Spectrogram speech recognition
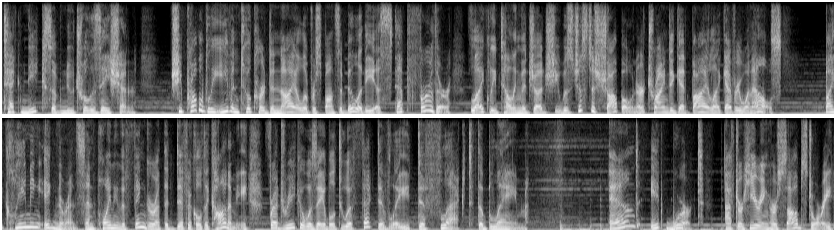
techniques of neutralization. She probably even took her denial of responsibility a step further, likely telling the judge she was just a shop owner trying to get by like everyone else. By claiming ignorance and pointing the finger at the difficult economy, Frederica was able to effectively deflect the blame. And it worked. After hearing her sob story,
